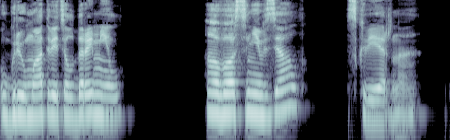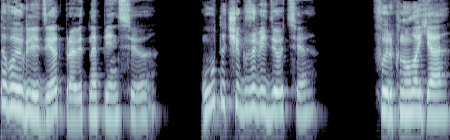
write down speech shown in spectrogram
угрюмо ответил Даремил. А вас не взял? Скверно. Того и гляди, отправит на пенсию. Уточек заведете. Фыркнула я,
